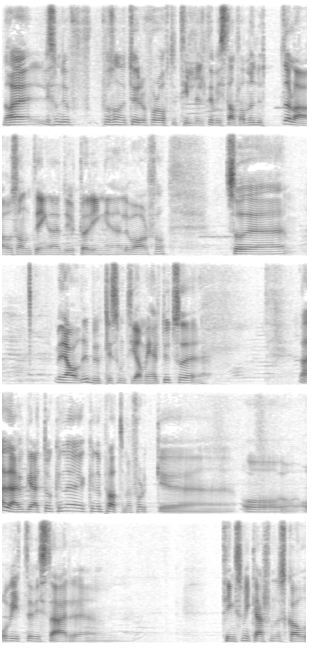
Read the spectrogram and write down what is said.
Nå har jeg liksom du, På sånne turer får du ofte tildelt et visst antall minutter da, og sånne ting. Det er dyrt å ringe, eller hva i hvert fall. Så uh, Men jeg har aldri brukt liksom tida mi helt ut, så Nei, det er jo greit å kunne, kunne prate med folk uh, og, og, vite hvis det er ting som ikke er som det skal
